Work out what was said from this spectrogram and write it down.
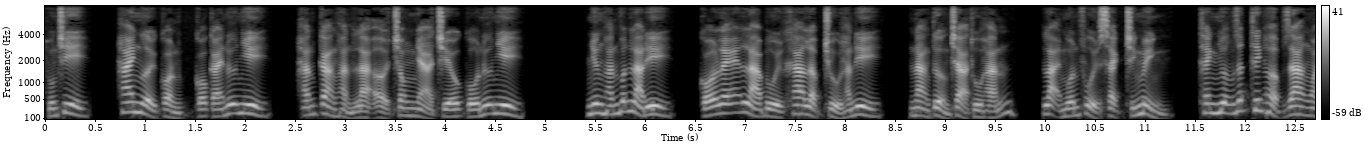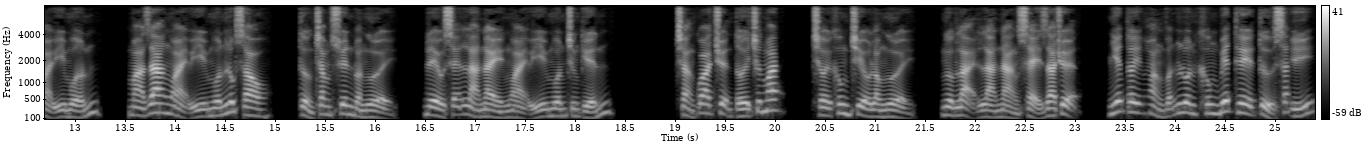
huống chi, hai người còn có cái nữ nhi, hắn càng hẳn là ở trong nhà chiếu cố nữ nhi. Nhưng hắn vẫn là đi, có lẽ là bùi kha lập chủ hắn đi, nàng tưởng trả thù hắn, lại muốn phủi sạch chính mình, thanh nhượng rất thích hợp ra ngoài ý muốn, mà ra ngoài ý muốn lúc sau, tưởng chăm xuyên đoàn người, đều sẽ là này ngoài ý muốn chứng kiến. Chẳng qua chuyện tới trước mắt, trời không chiều lòng người, ngược lại là nàng xảy ra chuyện, nhiếp Tây Hoàng vẫn luôn không biết thê tử sát ý,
